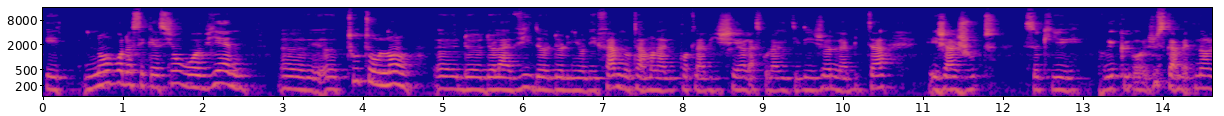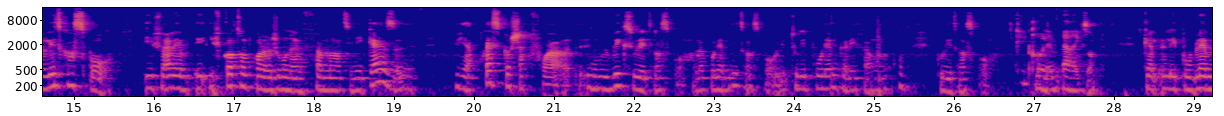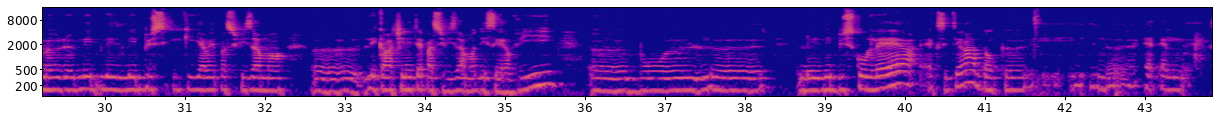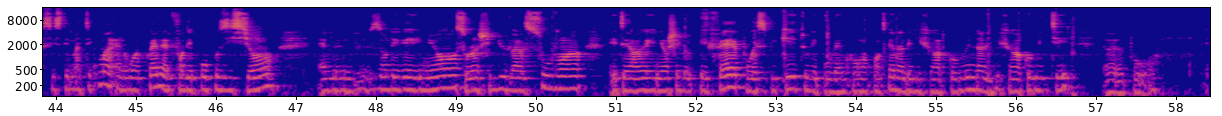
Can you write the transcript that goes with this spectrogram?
Et nombre de ces questions reviennent euh, tout au long de, la vie de l'Union des femmes, notamment la lutte contre la vie chère, la scolarité des jeunes, l'habitat, et j'ajoute ce qui est récurrent jusqu'à maintenant, les transports. Il fallait, quand on prend le journal Femme martiniquaise, il y a presque chaque fois une rubrique sur les transports, le problème des transports, tous les problèmes que les femmes rencontrent pour les transports. Quels problèmes, par exemple? Les problèmes, les, les, les bus qui n'y avait pas suffisamment, euh, les quartiers n'étaient pas suffisamment desservis, euh, bon, euh, le, les, bus scolaires, etc. Donc, euh, elles, systématiquement, elles reprennent, elles font des propositions, elles ont des réunions. Solange Duval, souvent, était en réunion chez le préfet pour expliquer tous les problèmes qu'on rencontrait dans les différentes communes, dans les différents comités euh, pour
